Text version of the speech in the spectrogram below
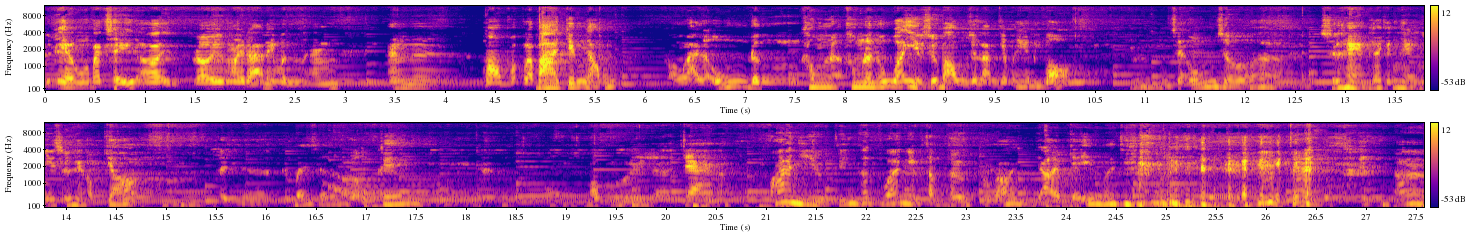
cứ theo bác sĩ thôi. Rồi ngoài ra thì mình ăn ăn một hoặc là ba trứng ngỗng còn lại là uống đừng không không nên uống quá nhiều sữa bầu sẽ làm cho mẹ bị bón mình sẽ uống sữa sữa hạt ra chẳng hạn như sữa hạt ốc chó. Thì ờ, em bé sẽ rất là ok. Một người à, cha quá nhiều kiến thức quá nhiều tâm tư. Không có vợ em chỉ mới. Chứ À,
